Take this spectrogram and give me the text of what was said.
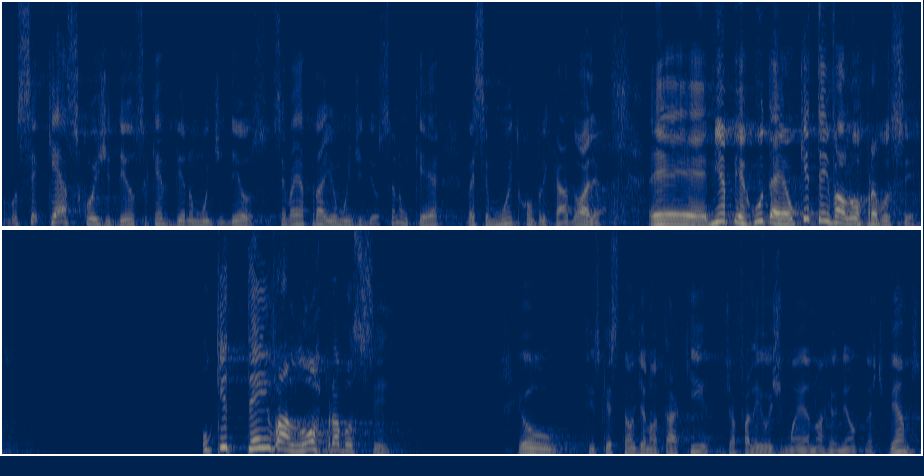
Você quer as coisas de Deus, você quer viver no mundo de Deus, você vai atrair o mundo de Deus. Você não quer, vai ser muito complicado. Olha, é, minha pergunta é: o que tem valor para você? O que tem valor para você? Eu fiz questão de anotar aqui, já falei hoje de manhã numa reunião que nós tivemos.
